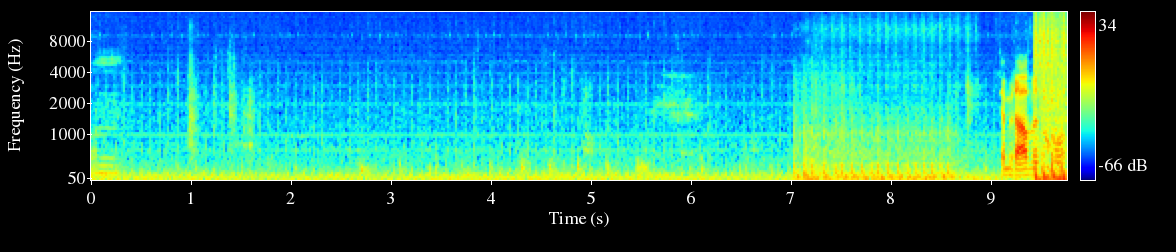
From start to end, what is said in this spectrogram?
Unten. Der mit der Arbe ist tot.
